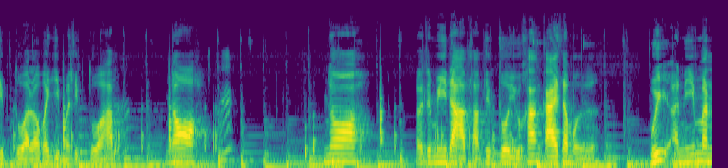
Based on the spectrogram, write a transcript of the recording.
สิบตัวเราก็หยิบมาสิบตัวครับ นอ นอ เราจะมีดาบ30ตัวอยู่ข้างกายเสมออุ้ยอันนี้มัน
